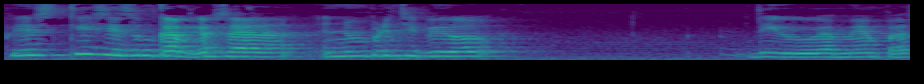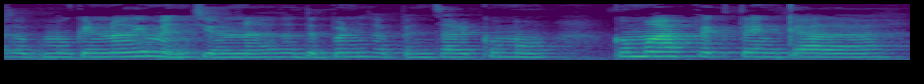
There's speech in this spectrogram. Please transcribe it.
Pues es que sí es un cambio, o sea, en un principio, digo, a mí me pasó como que no dimensionas, no te pones a pensar cómo, cómo afecta en cada,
